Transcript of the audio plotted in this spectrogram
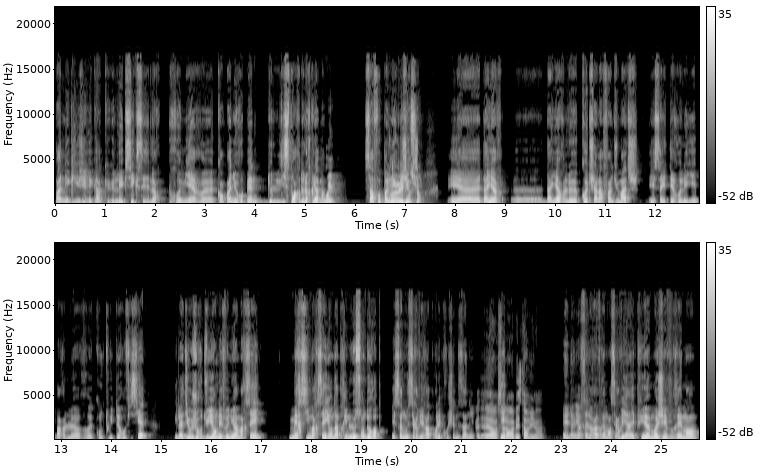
pas négliger, les gars, que Leipzig, c'est leur première euh, campagne européenne de l'histoire de leur club. Hein. Oui. Ça, faut pas le négliger. bien sûr. Et euh, d'ailleurs, euh, d'ailleurs, le coach à la fin du match, et ça a été relayé par leur compte Twitter officiel, il a dit aujourd'hui, on est venu à Marseille. Merci Marseille, on a pris une leçon d'Europe et ça nous servira pour les prochaines années. D'ailleurs, ça leur a bien servi. Et d'ailleurs, ça leur a vraiment servi. Hein. Et puis moi, j'ai vraiment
